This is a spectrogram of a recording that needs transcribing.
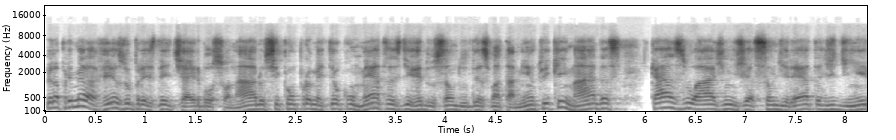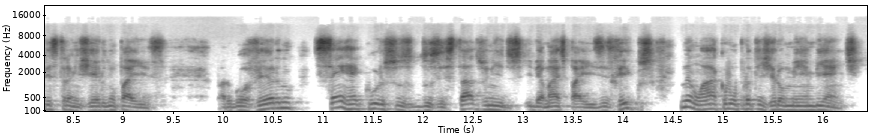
Pela primeira vez, o presidente Jair Bolsonaro se comprometeu com metas de redução do desmatamento e queimadas caso haja injeção direta de dinheiro estrangeiro no país. Para o governo, sem recursos dos Estados Unidos e demais países ricos, não há como proteger o meio ambiente.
